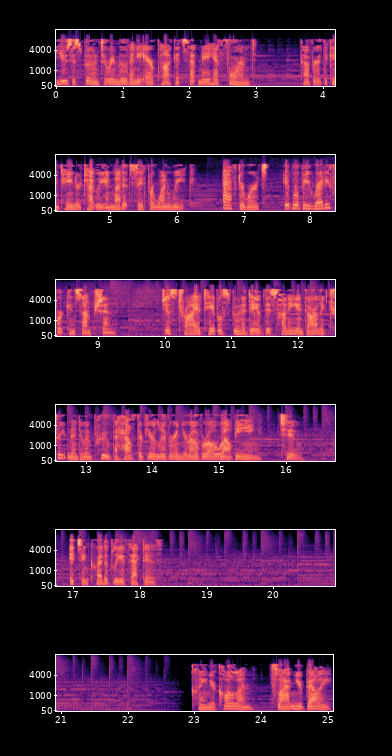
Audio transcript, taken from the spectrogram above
Use a spoon to remove any air pockets that may have formed. Cover the container tightly and let it sit for one week. Afterwards, it will be ready for consumption. Just try a tablespoon a day of this honey and garlic treatment to improve the health of your liver and your overall well-being, too. It's incredibly effective. Clean your colon, flatten your belly,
